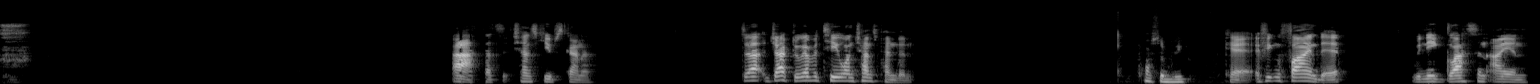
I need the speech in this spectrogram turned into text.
ah, that's it. Chance cube scanner. Jack, do we have a T1 chance pendant? Possibly. Okay, if you can find it, we need glass and iron.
